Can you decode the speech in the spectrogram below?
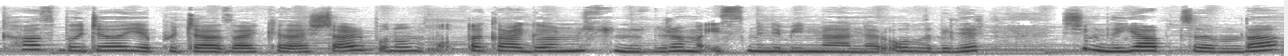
kaz bacağı yapacağız arkadaşlar. Bunu mutlaka görmüşsünüzdür ama ismini bilmeyenler olabilir. Şimdi yaptığımda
